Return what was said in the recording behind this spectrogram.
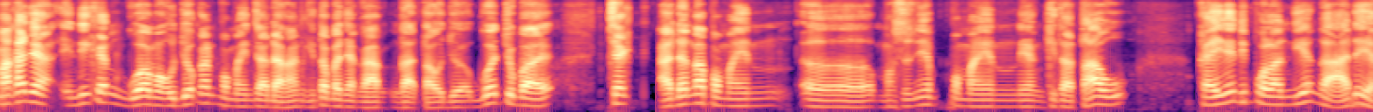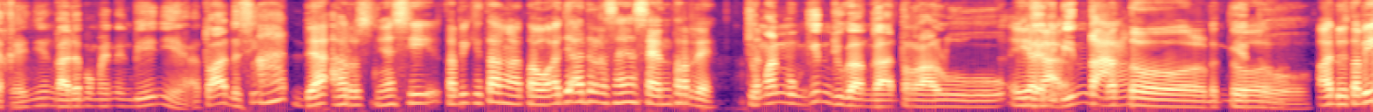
makanya ini kan gue sama Ujo kan pemain cadangan kita banyak nggak nggak tahu juga gue coba cek ada nggak pemain eh, maksudnya pemain yang kita tahu kayaknya di Polandia nggak ada ya kayaknya nggak ada pemain NBA-nya ya atau ada sih Ada harusnya sih, tapi kita nggak tahu aja ada rasanya center deh. cuman mungkin juga nggak terlalu jadi Kak. bintang Betul, betul. Gitu. Aduh, tapi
